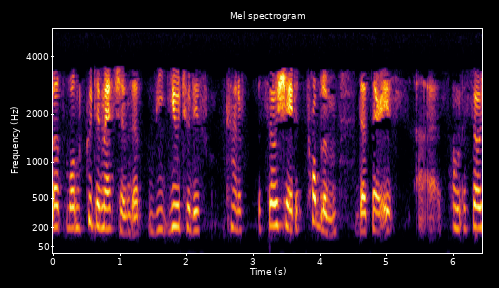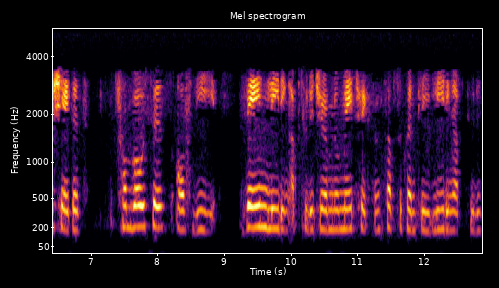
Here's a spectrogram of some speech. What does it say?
but one could imagine that due to this kind of associated problem that there is uh, some associated thrombosis of the vein leading up to the germinal matrix and subsequently leading up to the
